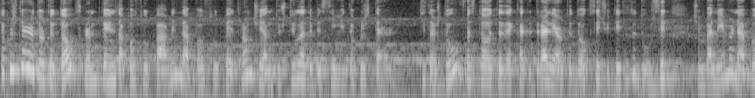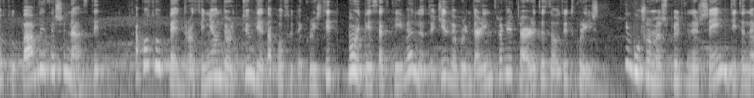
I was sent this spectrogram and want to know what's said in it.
Të krishterët ortodoksë kremtojnë apostull Pavlin dhe apostull Petron që janë dy shtyllat e besimit të krishterë. Gjithashtu, festohet edhe katedralja ortodokse e qytetit të Durrësit, që mban emrin e apostull Pavlit dhe Shën Astit. Apostull Petro, si një ndër 12 apostujt e Krishtit, mori pjesë aktive në të gjithë veprimtarinë trevjeçare të Zotit Krisht. I mbushur me Shpirtin e Shenjtë, ditën e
